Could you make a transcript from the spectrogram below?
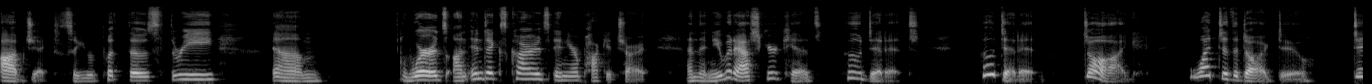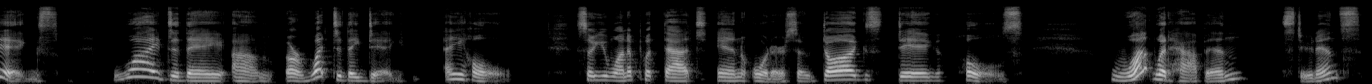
object. So you would put those three um, words on index cards in your pocket chart. And then you would ask your kids, who did it? Who did it? Dog. What did the dog do? Digs. Why did they, um, or what did they dig? A hole. So you want to put that in order. So dogs dig holes. What would happen, students,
